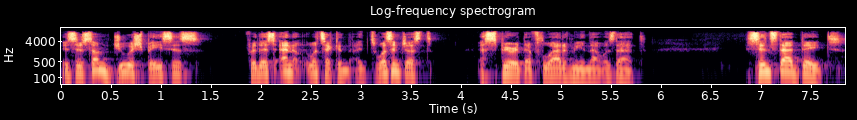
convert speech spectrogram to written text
is there some Jewish basis for this? And one second, it wasn't just a spirit that flew out of me and that was that. Since that date,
